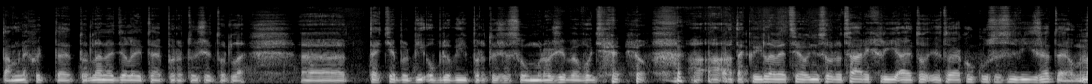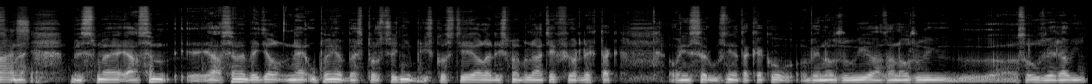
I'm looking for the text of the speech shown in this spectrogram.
tam nechoďte, tohle nedělejte, protože tohle. Teď je blbý období, protože jsou mroži ve vodě jo. A, a, a takovéhle věci, oni jsou docela rychlí a je to, je to jako kus zvířete. Jo. My, no, jsme, my jsme, já jsem, já jsem je viděl ne úplně v bezprostřední blízkosti, ale když jsme byli na těch fjordech, tak oni se různě tak jako vynořují a zanořují a jsou zvědaví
